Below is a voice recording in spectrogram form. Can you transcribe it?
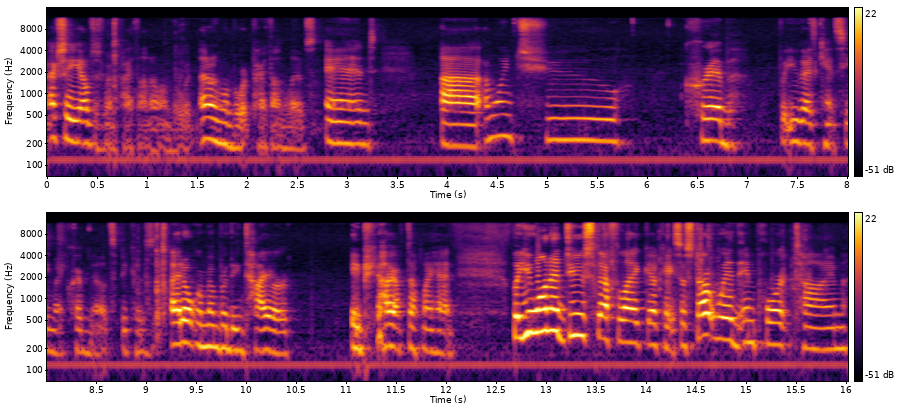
Actually, I'll just run Python. I don't remember what. I don't remember what Python lives. And uh, I'm going to crib, but you guys can't see my crib notes because I don't remember the entire API off the top of my head. But you want to do stuff like, okay, so start with import time,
